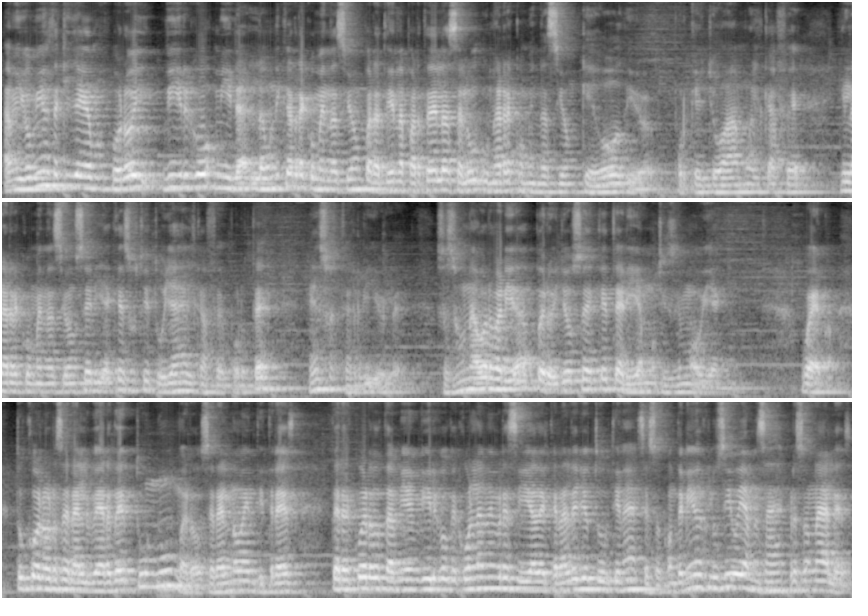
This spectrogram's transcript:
Amigo mío, hasta aquí llegamos por hoy. Virgo, mira, la única recomendación para ti en la parte de la salud, una recomendación que odio, porque yo amo el café, y la recomendación sería que sustituyas el café por té. Eso es terrible. Eso es una barbaridad, pero yo sé que te haría muchísimo bien. Bueno, tu color será el verde, tu número será el 93. Te recuerdo también, Virgo, que con la membresía del canal de YouTube tienes acceso a contenido exclusivo y a mensajes personales.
